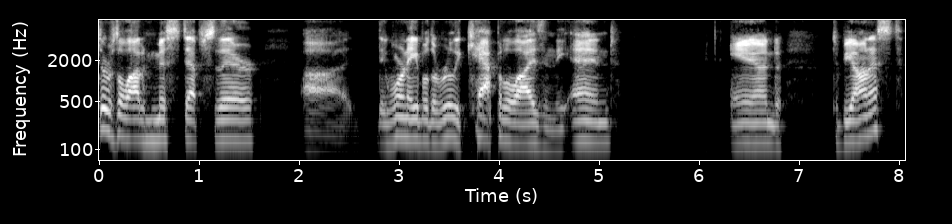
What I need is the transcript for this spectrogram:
there was a lot of missteps there. Uh, they weren't able to really capitalize in the end. And to be honest,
